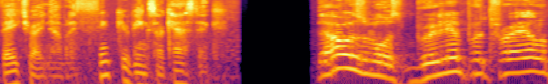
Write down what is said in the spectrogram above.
baked right now, but I think you're being sarcastic. That was the most brilliant portrayal of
